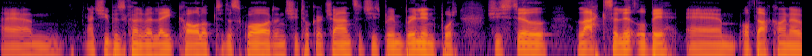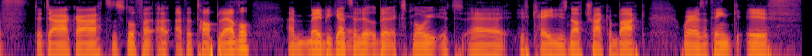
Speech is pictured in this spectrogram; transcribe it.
Um, and she was kind of a late call up to the squad, and she took her chance, and she's been brilliant. But she still lacks a little bit um, of that kind of the dark arts and stuff at, at the top level, and maybe gets yeah. a little bit exploited uh, if Katie's not tracking back. Whereas I think if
